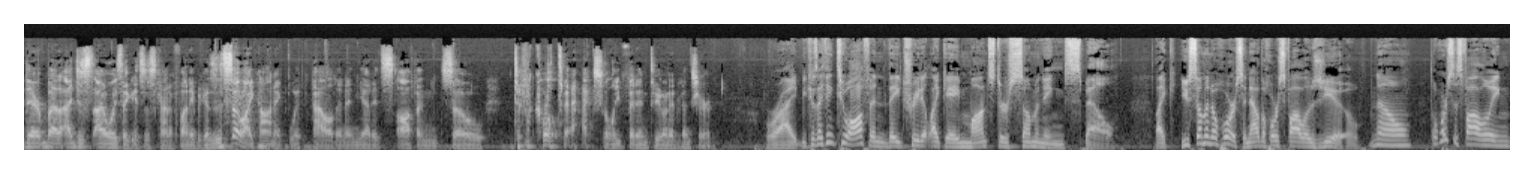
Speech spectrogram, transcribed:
there, but I just I always think it's just kind of funny because it's so iconic with paladin, and yet it's often so difficult to actually fit into an adventure. Right, because I think too often they treat it like a monster summoning spell. Like you summon a horse and now the horse follows you. No, the horse is following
